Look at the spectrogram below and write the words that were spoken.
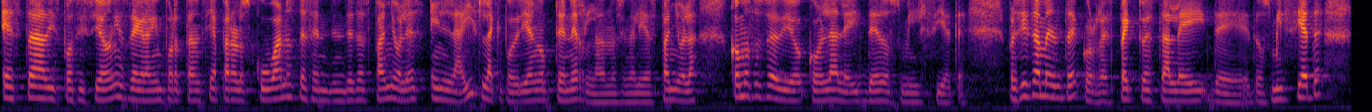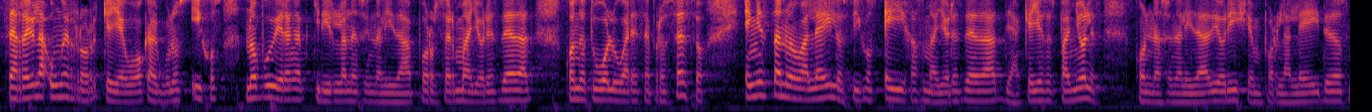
Esta disposición es de gran importancia para los cubanos descendientes de españoles en la isla que podrían obtener la nacionalidad española, como sucedió con la ley de 2007. Precisamente con respecto a esta ley de 2007, se arregla un error que llevó a que algunos hijos no pudieran adquirir la nacionalidad por ser mayores de edad cuando tuvo lugar ese proceso. En esta nueva ley, los hijos e hijas mayores de edad de aquellos españoles con nacionalidad de origen por la ley de 2007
